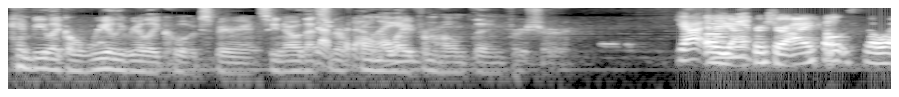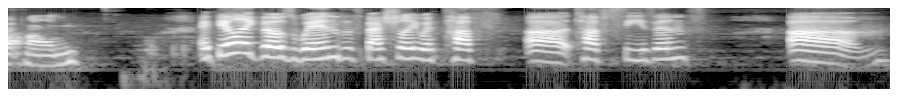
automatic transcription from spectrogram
can be like a really, really cool experience. You know, that sort of home away from home thing for sure. Yeah, and Oh I yeah, mean, for sure. I felt so at home. I feel like those wins, especially with tough, uh, tough seasons, um,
